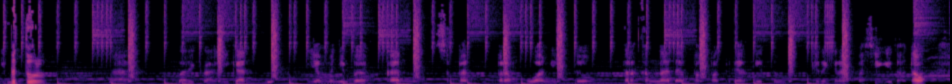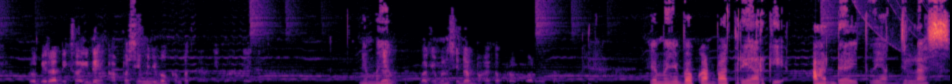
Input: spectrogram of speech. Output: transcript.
gitu. Betul. Nah balik lagi kan yang menyebabkan seperti perempuan itu terkena dampak patriarki itu kira-kira apa sih gitu? Atau lebih radikal lagi deh. Apa sih yang menyebabkan patriarki itu ada gitu? Yang, dan menye- bagaimana sih dampaknya ke perempuan itu? Yang menyebabkan patriarki ada itu yang jelas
